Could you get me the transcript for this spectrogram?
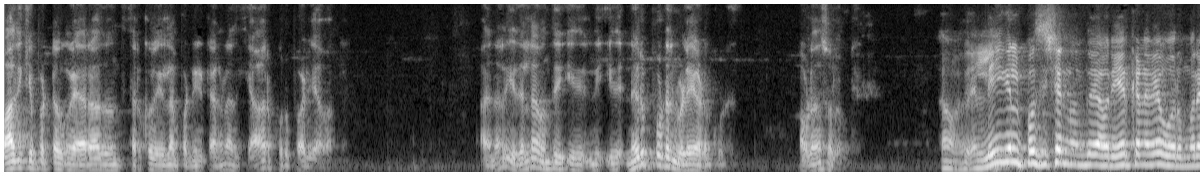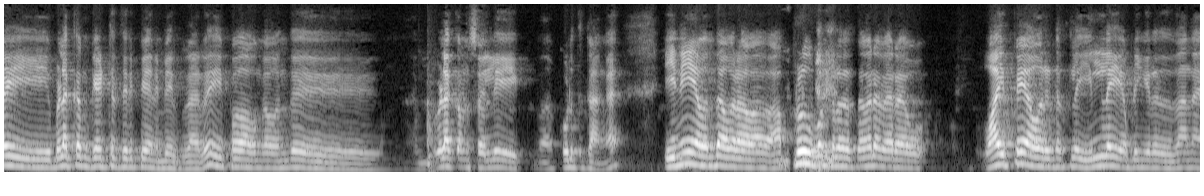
பாதிக்கப்பட்டவங்க யாராவது வந்து தற்கொலை எல்லாம் பண்ணிக்கிட்டாங்கன்னா அதுக்கு யார் பொறுப்பாளி ஆவாங்க? அதனால இதெல்லாம் வந்து இது இது நெருப்புடன் விளையாடக்கூடாது. அவ்வளவுதான் சொல்ல முடியும். லீகல் பொசிஷன் வந்து அவர் ஏற்கனவே ஒரு முறை விளக்கம் கேட்டு திருப்பி அனுப்பியிருக்கிறாரு. இப்போ அவங்க வந்து விளக்கம் சொல்லி கொடுத்துட்டாங்க. இனி வந்து அவரை அப்ரூவ் பண்றதை தவிர வேற வாய்ப்பே அவரிடத்துல இல்லை அப்படிங்கிறது தானே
